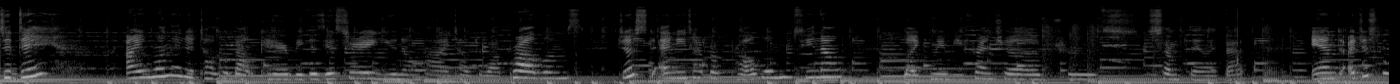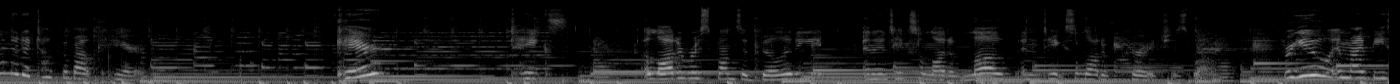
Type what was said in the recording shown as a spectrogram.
Today, I wanted to talk about care because yesterday, you know how I talked about problems, just any type of problems, you know, like maybe friendship, truths, something like that. And I just wanted to talk about care. Care takes a lot of responsibility and it takes a lot of love and it takes a lot of courage as well. For you, it might be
